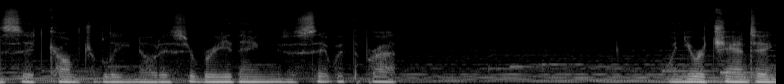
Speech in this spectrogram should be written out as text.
Sit comfortably. Notice your breathing. Just sit with the breath. When you were chanting,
